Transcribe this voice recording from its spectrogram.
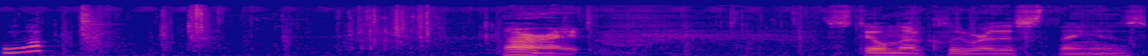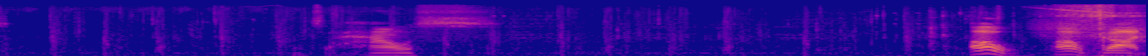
Whoop. Alright. Still no clue where this thing is It's a house. Oh, oh god.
